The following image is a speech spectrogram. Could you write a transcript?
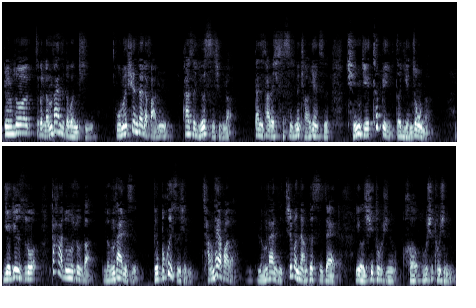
比如说这个人贩子的问题，我们现在的法律它是有死刑的，但是它的死刑的条件是情节特别的严重的，也就是说，大多数的人贩子都不会死刑，常态化的人贩子基本上都是在有期徒刑和无期徒刑，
